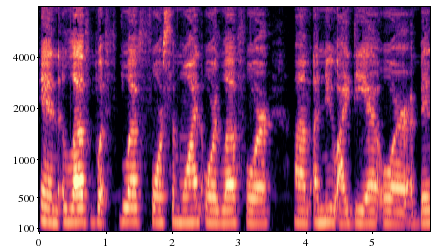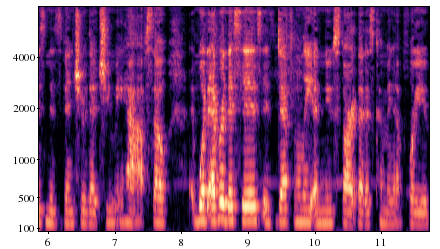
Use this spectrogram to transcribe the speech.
in love with love for someone or love for um, a new idea or a business venture that you may have. So whatever this is, is definitely a new start that is coming up for you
